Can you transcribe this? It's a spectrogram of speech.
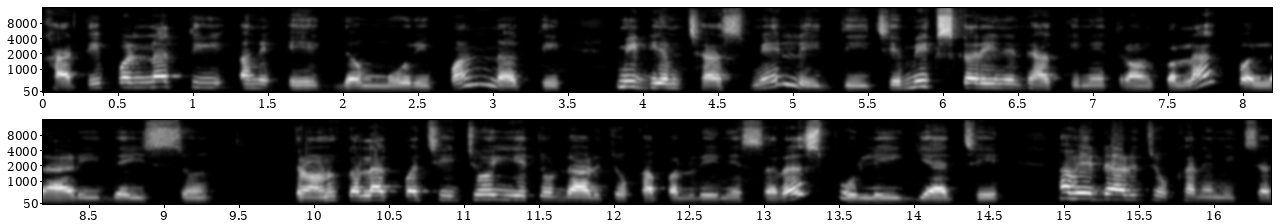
ખાટી પણ નથી અને એકદમ મોરી પણ નથી. મીડિયમ છાશ મેં લીધી છે. મિક્સ કરીને ઢાંકીને ત્રણ કલાક પલાળી દઈશું. ત્રણ કલાક પછી જોઈએ તો દાળ ચોખા પલળીને સરસ ફૂલી ગયા છે. હવે દાળ ચોખાને મિક્સર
